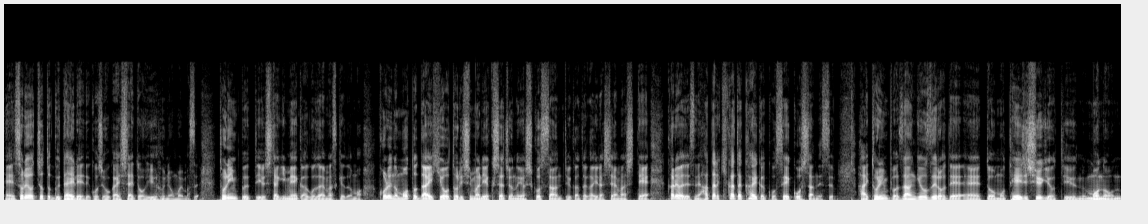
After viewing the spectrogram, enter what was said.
えー、それをちょっと具体例でご紹介したいというふうに思います。ンプっていう下着メーカーございますけども、これの元代表取締役社長の吉越さんという方がいらっしゃいまして、彼はですね、働き方改革を成功したんです。はい、トリンプは残業ゼロで、えっ、ー、と、もう定時就業っていうもの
